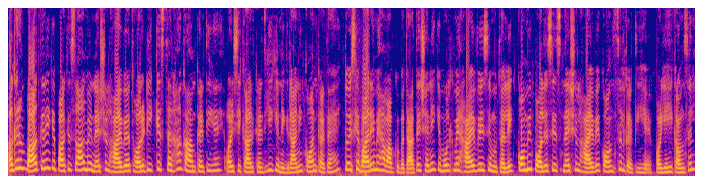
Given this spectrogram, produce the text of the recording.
अगर हम बात करें की पाकिस्तान में नेशनल हाईवे अथॉरिटी किस तरह काम करती है और इसी कारकर्दगी की निगरानी कौन करता है तो इसके बारे में हम आपको बताते चले की मुल्क में हाईवे ऐसी मुतलिक कौमी पॉलिसीज़ नेशनल हाईवे काउंसिल करती है और यही काउंसिल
